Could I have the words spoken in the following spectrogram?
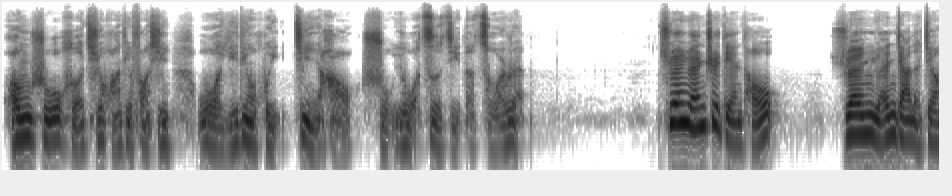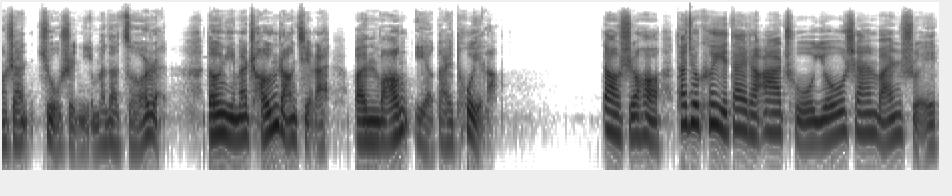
皇叔和七皇帝放心，我一定会尽好属于我自己的责任。”轩辕志点头：“轩辕家的江山就是你们的责任。等你们成长起来，本王也该退了。”到时候，他就可以带着阿楚游山玩水，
